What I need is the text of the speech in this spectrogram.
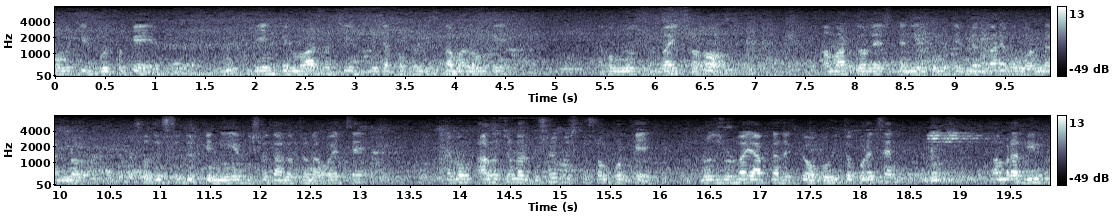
কমিটির বৈঠকে বিএনপির মহাসচিব মির্জা ফখরুল ইসলাম আলমগীর এবং নজরুল ভাই সহ আমার দলের স্ট্যান্ডিং কমিটির মেম্বার এবং অন্যান্য সদস্যদেরকে নিয়ে বিশদ আলোচনা হয়েছে এবং আলোচনার বিষয়বস্তু সম্পর্কে নজরুল ভাই আপনাদেরকে অবহিত করেছেন। আমরা দীর্ঘ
